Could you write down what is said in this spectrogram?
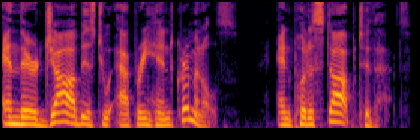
And their job is to apprehend criminals and put a stop to that.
